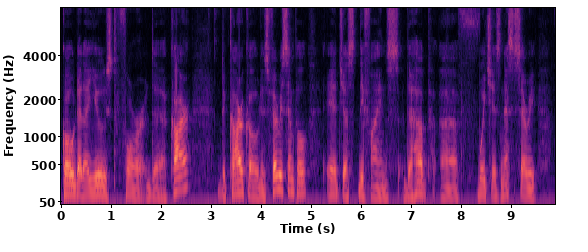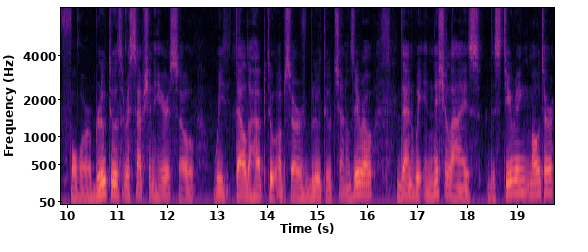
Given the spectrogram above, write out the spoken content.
code that I used for the car. The car code is very simple it just defines the hub uh, which is necessary for Bluetooth reception here. So we tell the hub to observe Bluetooth channel 0 then we initialize the steering motor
